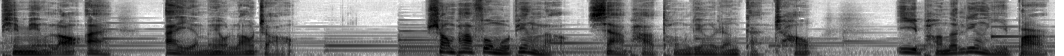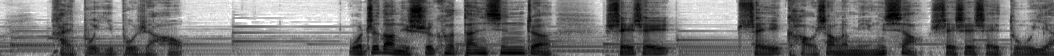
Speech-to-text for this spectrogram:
拼命捞爱，爱也没有捞着。上怕父母病老，下怕同龄人赶超，一旁的另一半还不依不饶。我知道你时刻担心着谁谁谁考上了名校，谁谁谁读研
